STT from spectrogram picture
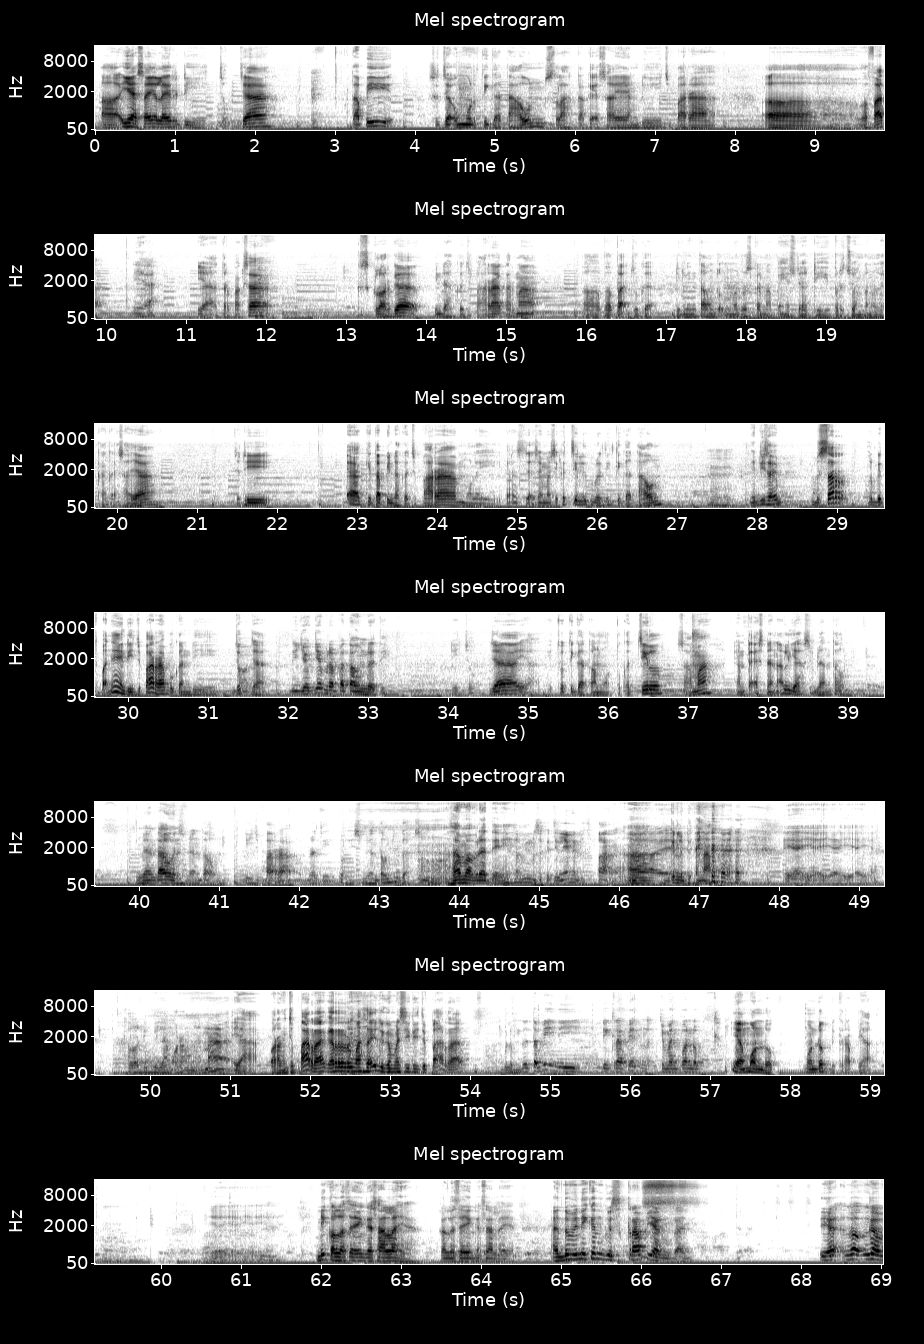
eh, iya saya lahir di Jogja. Tapi sejak umur tiga tahun setelah kakek saya yang di Jepara eh, wafat ya ya terpaksa sekeluarga pindah ke Jepara karena eh, bapak juga diminta untuk meneruskan apa yang sudah diperjuangkan oleh kakek saya. Jadi ya kita pindah ke Jepara mulai ya sejak saya masih kecil itu berarti tiga tahun. Hmm. jadi saya besar lebih tepatnya ya di Jepara bukan di Jogja. Di Jogja berapa tahun berarti? Di Jogja ya itu tiga tahun waktu kecil sama MTS dan Aliyah 9 tahun. 9 tahun? 9 tahun. Di Jepara berarti oh 9 tahun juga. Sama. Hmm, sama berarti ini. Tapi masa kecilnya kan di Jepara. Ah, iya. mungkin lebih kenal. Iya iya iya iya iya. kalau dibilang orang mana ya orang Jepara karena rumah saya juga masih di Jepara. Belum Tapi di di Krapiak nggak- cuman pondok. ya mondok mondok di Kerapia Iya iya iya iya. Ini kalau saya nggak salah ya. Kalau saya nggak salah ya. Antum ini kan Gus Krapiak kan? Ya nggak nggak.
